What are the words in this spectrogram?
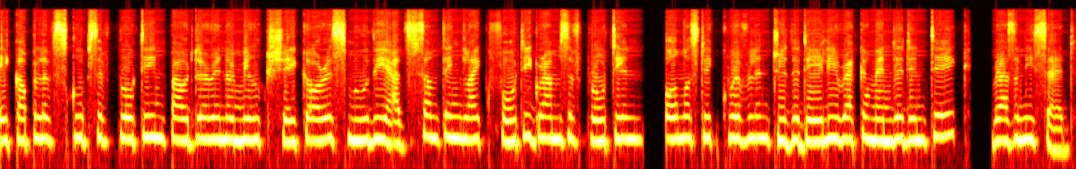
A couple of scoops of protein powder in a milkshake or a smoothie adds something like 40 grams of protein, almost equivalent to the daily recommended intake, Razani said.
